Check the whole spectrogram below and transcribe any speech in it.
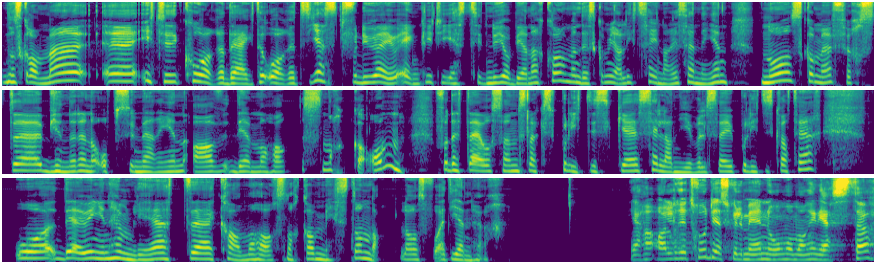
Nå skal vi eh, ikke kåre deg til årets gjest, for du er jo egentlig ikke gjest siden du jobber i NRK, men det skal vi gjøre litt senere i sendingen. Nå skal vi først eh, begynne denne oppsummeringen av det vi har snakka om. For dette er også en slags politisk eh, selvangivelse i Politisk kvarter. Og det er jo ingen hemmelighet eh, hva vi har snakka mest om, da. La oss få et gjenhør. Jeg har aldri trodd jeg skulle mene noe om hvor mange gjester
